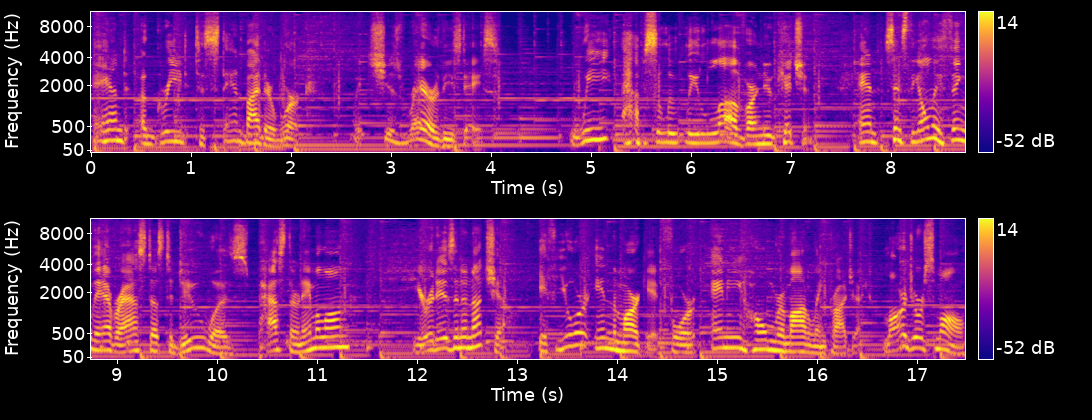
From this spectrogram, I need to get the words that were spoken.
and agreed to stand by their work, which is rare these days. We absolutely love our new kitchen, and since the only thing they ever asked us to do was pass their name along, here it is in a nutshell. If you're in the market for any home remodeling project, large or small,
